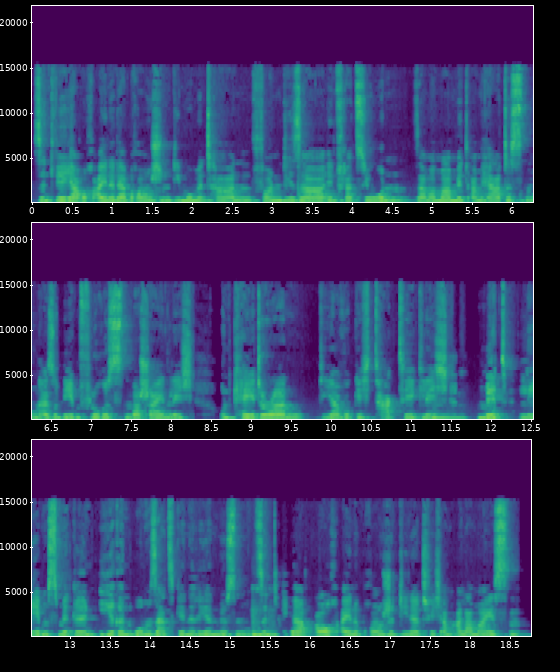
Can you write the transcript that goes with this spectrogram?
sind wir ja auch eine der Branchen, die momentan von dieser Inflation, sagen wir mal, mit am härtesten, also neben Floristen wahrscheinlich und Caterern, die ja wirklich tagtäglich mhm. mit Lebensmitteln ihren Umsatz generieren müssen, mhm. sind wir auch eine Branche, die natürlich am allermeisten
